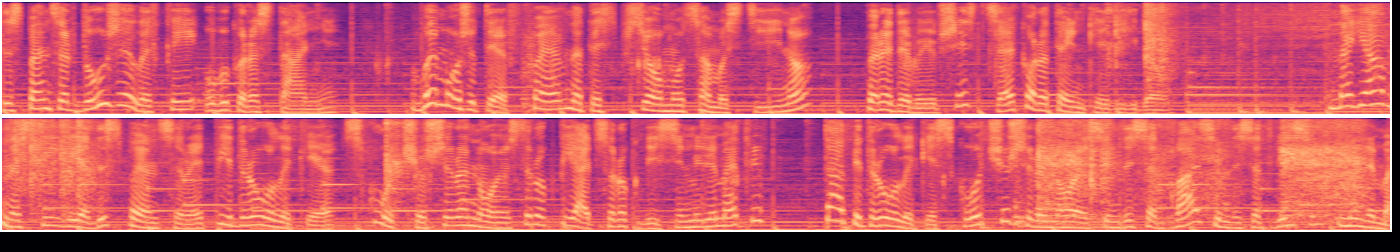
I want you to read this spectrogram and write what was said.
Диспенсер дуже легкий у використанні. Ви можете впевнитись в цьому самостійно, передивившись це коротеньке відео. Наявності є диспенсери під ролики скотчу шириною 45-48 мм та під ролики скотчу шириною 72-78 мм.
